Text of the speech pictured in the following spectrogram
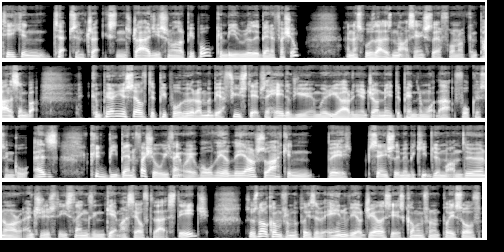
taking tips and tricks and strategies from other people can be really beneficial. And I suppose that is not essentially a form of comparison, but comparing yourself to people who are maybe a few steps ahead of you and where you are in your journey, depending on what that focus and goal is, could be beneficial. You think, right, well, they're there, so I can be essentially maybe keep doing what I'm doing or introduce these things and get myself to that stage. So it's not coming from a place of envy or jealousy, it's coming from a place of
